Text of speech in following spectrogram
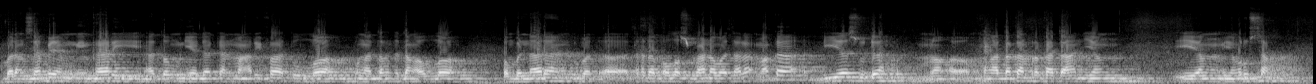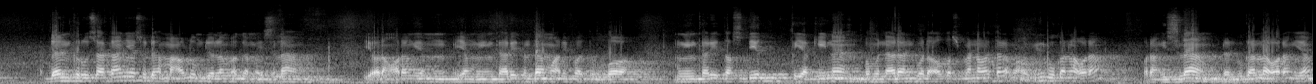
barang siapa yang mengingkari atau meniadakan ma'rifatullah pengetahuan tentang Allah pembenaran eh, terhadap Allah Subhanahu wa taala maka dia sudah eh, mengatakan perkataan yang yang yang rusak. Dan kerusakannya sudah maklum dalam agama Islam ya orang-orang yang yang mengingkari tentang ma'rifatullah mengingkari tasdid keyakinan pembenaran kepada Allah Subhanahu wa taala ini bukanlah orang orang Islam dan bukanlah orang yang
